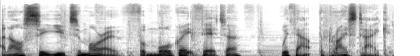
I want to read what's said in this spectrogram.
and I'll see you tomorrow for more great theatre without the price tag.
